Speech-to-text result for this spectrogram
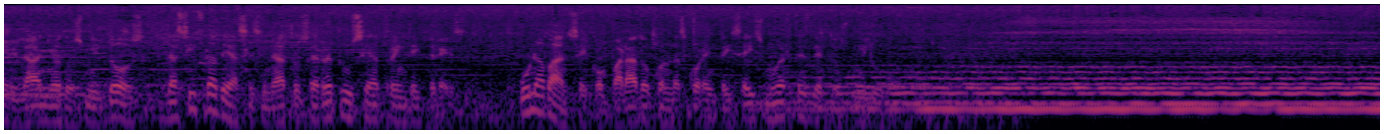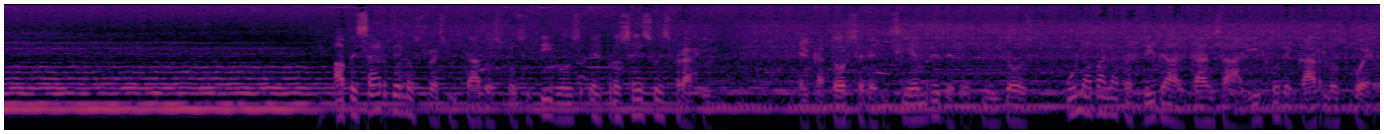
el año 2002, la cifra de asesinatos se reduce a 33, un avance comparado con las 46 muertes del 2001. A pesar de los resultados positivos, el proceso es frágil. El 14 de diciembre de 2002, una bala perdida alcanza al hijo de Carlos Cuero.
